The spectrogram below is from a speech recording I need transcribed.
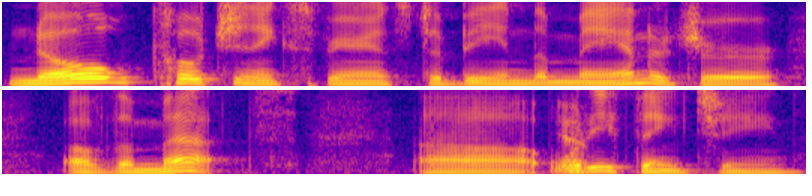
no coaching experience to being the manager of the Mets. Uh, What do you think, Gene?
